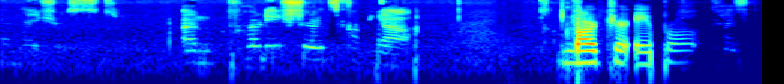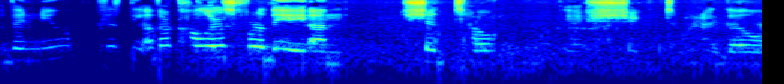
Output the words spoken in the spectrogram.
and they just. I'm pretty sure it's coming out March or April because the new because the other colors for the um Shito Shitonago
